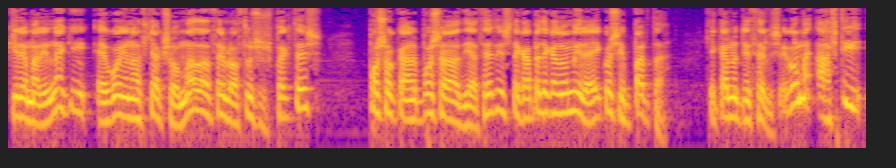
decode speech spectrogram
κύριε Μαρινάκη, εγώ για να φτιάξω ομάδα θέλω αυτούς τους παίκτες. Πόσο, πόσα διαθέτεις, 15 εκατομμύρια, 20 πάρτα και κάνω ό,τι θέλεις. Εγώ είμαι αυτή,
